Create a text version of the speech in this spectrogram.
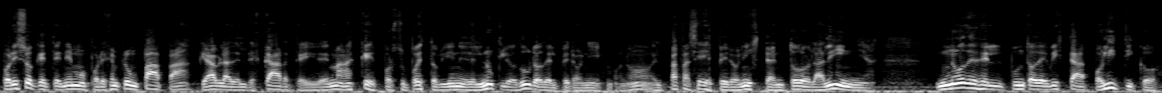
Por eso que tenemos, por ejemplo, un papa que habla del descarte y demás, que por supuesto viene del núcleo duro del peronismo, ¿no? El papa es peronista en toda la línea no desde el punto de vista político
